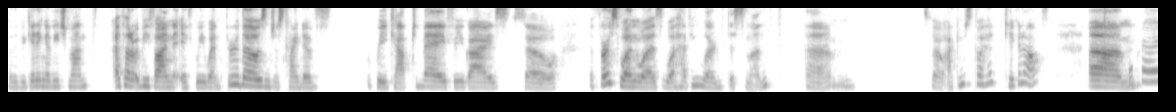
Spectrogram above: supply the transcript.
or the beginning of each month. I thought it would be fun if we went through those and just kind of recapped May for you guys. So the first one was what have you learned this month? Um so I can just go ahead and kick it off. Um Okay,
